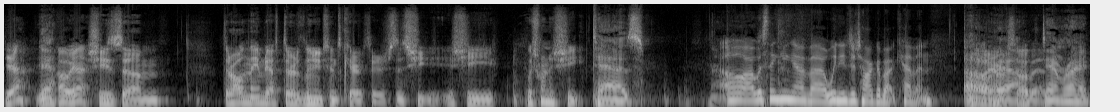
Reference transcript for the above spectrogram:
Yeah. Yeah. Oh, yeah. She's, um, they're all named after Looney Tunes characters. Is she, is she, which one is she? Taz. Oh, I was thinking of uh, we need to talk about Kevin. Oh, I never yeah, saw that. damn right.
